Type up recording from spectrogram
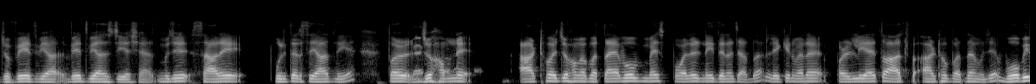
जो वेद व्या वेद व्यास जी है शायद मुझे सारे पूरी तरह से याद नहीं है पर जो हमने आठवां जो हमें बताया वो मैं स्पॉइलर नहीं देना चाहता लेकिन मैंने पढ़ लिया है तो आठ आठों पता है मुझे वो भी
